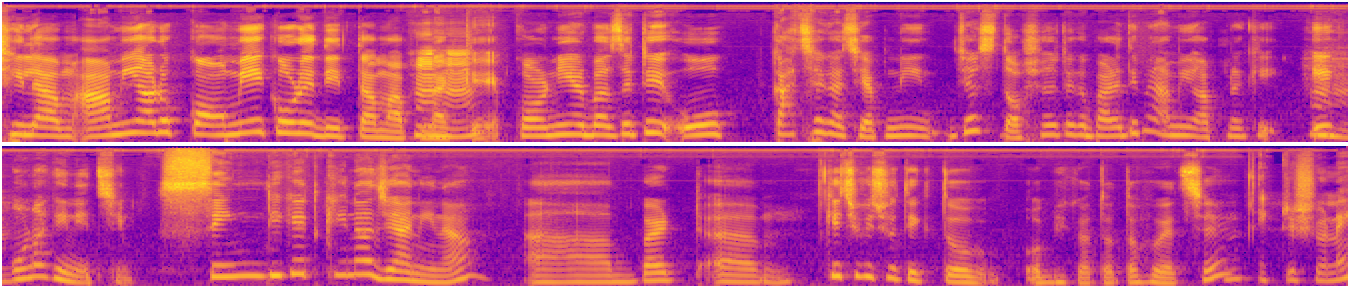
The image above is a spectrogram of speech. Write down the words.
ছিলাম আমি আরও কমে করে দিতাম আপনাকে। কর্নিয়ার বাজেটে ও কাছাকাছি আপনি জাস্ট দশ হাজার টাকা বাড়িয়ে দিবেন আমি আপনাকে ওনাকে নিচ্ছি। সিন্ডিকেট কিনা জানি না বাট কিছু কিছু তিক্ত অভিজ্ঞতা তো হয়েছে। একটু শুনে।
